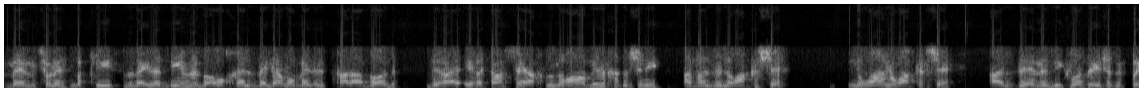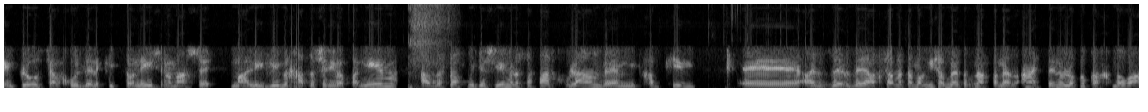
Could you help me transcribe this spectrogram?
ושולטת בכיס, ובילדים, ובאוכל, וגם עובדת, צריכה לעבוד, והראתה שאנחנו נורא אוהבים אחד את השני, אבל זה נורא קשה. נורא נורא קשה. אז, אה, ובעקבות זה יש את 20 פלוס, שהלכו את זה לקיצוני, שממש מעליבים אחד את השני בפנים, אבל בסוף מתיישבים על השפה כולם והם מתחבקים. אה, אז, ועכשיו אתה מרגיש הרבה יותר נוח, אתה אומר, אה, אצלנו לא כל כך נורא.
